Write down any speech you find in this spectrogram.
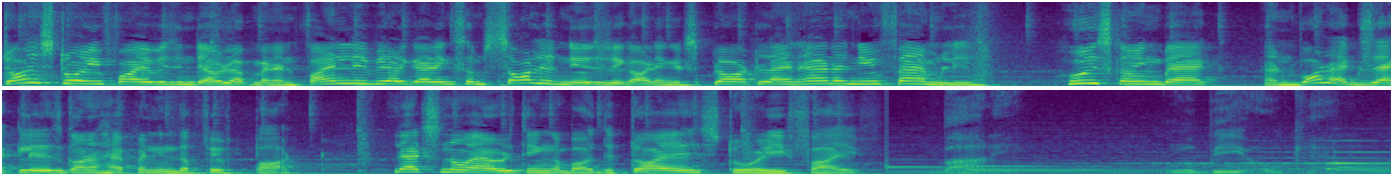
Toy Story 5 is in development and finally we are getting some solid news regarding its plotline and a new family. Who is coming back and what exactly is gonna happen in the fifth part. Let's know everything about the Toy Story 5. Bonnie, we'll be okay.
